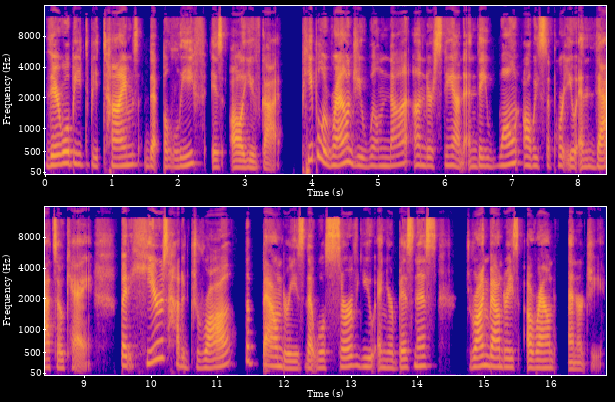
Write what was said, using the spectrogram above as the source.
There will be, be times that belief is all you've got. People around you will not understand and they won't always support you, and that's okay. But here's how to draw the boundaries that will serve you and your business, drawing boundaries around energy.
